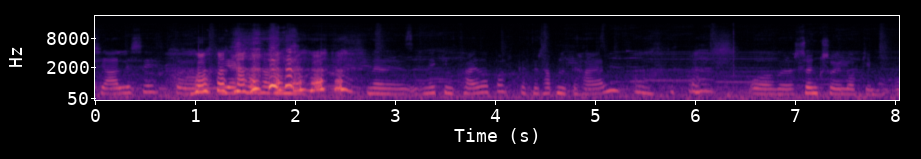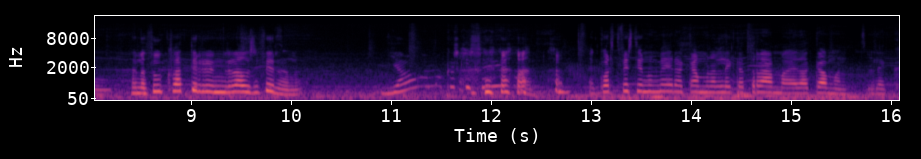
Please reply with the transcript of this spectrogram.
sjali sitt og ég kom þarna með, með mikinn kvæðabálk eftir Hrafnildi Hagalín og söng svo í lokin. Og, Þannig að þú kvattir henni ráðu sér fyrir hana? já, má kannski segja það. Hvort finnst þér nú meira gaman að leika drama eða gaman leik?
